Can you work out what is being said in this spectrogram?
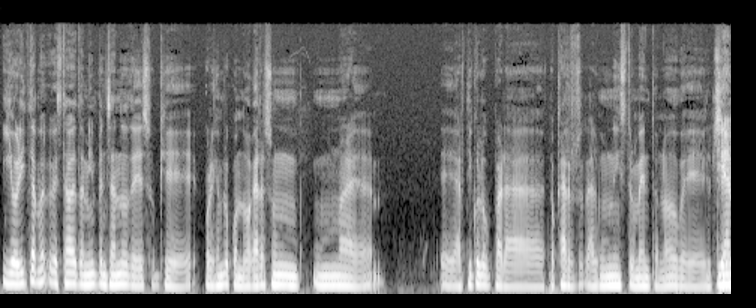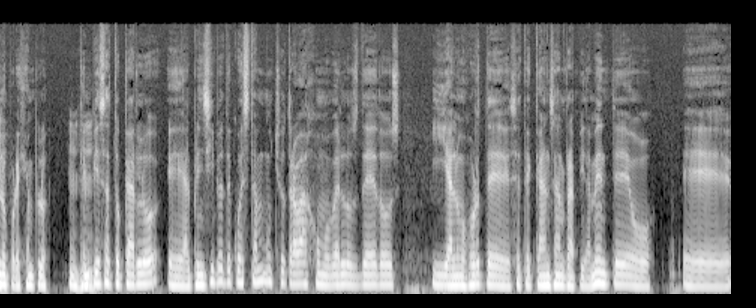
Y ahorita estaba también pensando de eso, que por ejemplo cuando agarras un, eh, eh, artículo para tocar algún instrumento, ¿no? El piano, por ejemplo, que empieza a tocarlo, eh, al principio te cuesta mucho trabajo mover los dedos y a lo mejor te, se te cansan rápidamente o eh,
